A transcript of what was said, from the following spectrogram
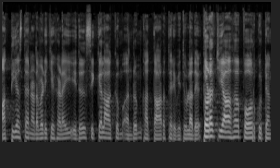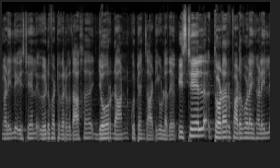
மத்தியஸ்த நடவடிக்கைகளை இது சிக்கலாக்கும் என்றும் கத்தார் தெரிவித்துள்ளது. தொடர்ச்சியாக போர் குற்றங்களில் இஸ்ரேல் ஈடுபட்டு வருவதாக ஜோர்டான் குற்றம் சாட்டியுள்ளது. இஸ்ரேல் தொடர் படுகொலைகளில்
